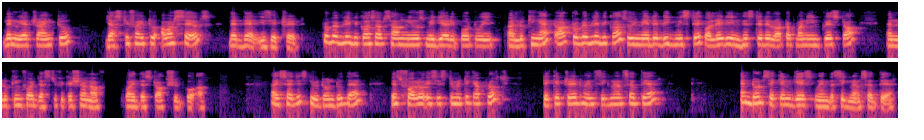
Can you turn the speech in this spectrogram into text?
then we are trying to justify to ourselves that there is a trade. Probably because of some news media report we are looking at, or probably because we made a big mistake, already invested a lot of money into a stock and looking for justification of why the stock should go up. I suggest you don't do that. Just follow a systematic approach take a trade when signals are there and don't second guess when the signals are there.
